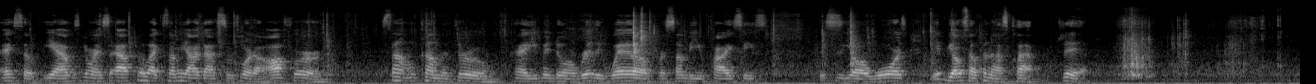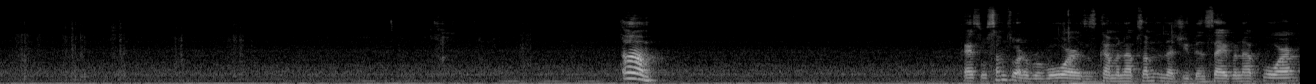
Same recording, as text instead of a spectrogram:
Ace of, yeah, I was going to say, I feel like some of y'all got some sort of offer or something coming through. Okay, you've been doing really well for some of you Pisces. This is your awards. Give yourself a nice clap. Yeah. Um. Okay, so some sort of rewards is coming up, something that you've been saving up for.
